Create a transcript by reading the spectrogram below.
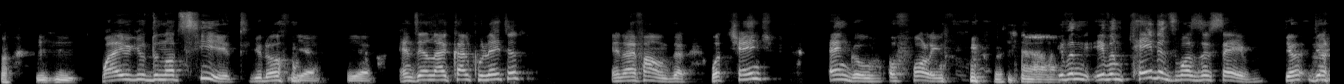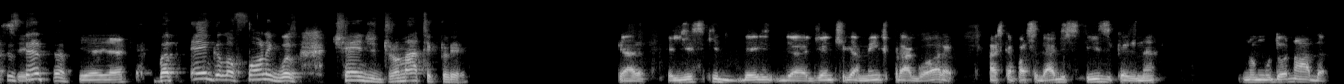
mhm. Why you do not see it? You know? Yeah, yeah. And then I calculated and I found that what changed? Angle of falling. even even cadence was the same. Do you, do you understand? yeah, yeah. But angle of falling was changed dramatically. Cara, ele disse que desde de antigamente para agora, as capacidades físicas, né, não mudou nada.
